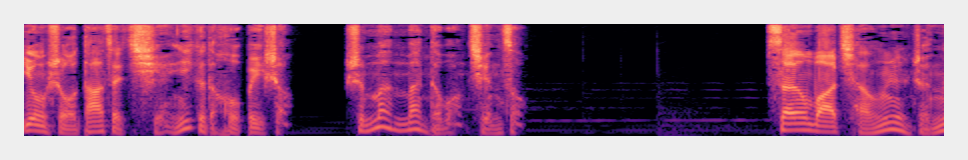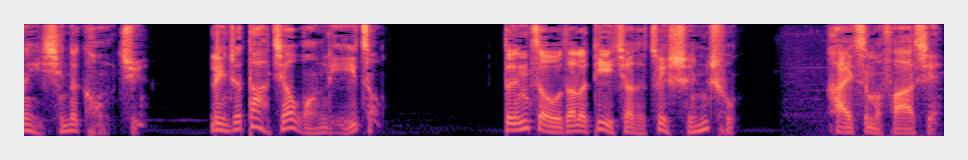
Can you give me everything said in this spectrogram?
用手搭在前一个的后背上，是慢慢的往前走。三娃强忍着内心的恐惧，领着大家往里走。等走到了地窖的最深处，孩子们发现，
